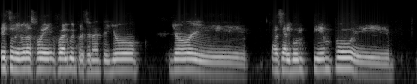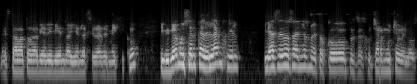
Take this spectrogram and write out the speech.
esto de veras fue, fue algo impresionante. Yo, yo eh, hace algún tiempo eh, estaba todavía viviendo ahí en la Ciudad de México y vivía muy cerca del Ángel. Y hace dos años me tocó pues, escuchar mucho de los,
